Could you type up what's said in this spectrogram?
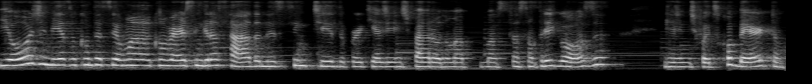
E hoje mesmo aconteceu uma conversa engraçada nesse sentido, porque a gente parou numa situação perigosa, e a gente foi descoberto.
